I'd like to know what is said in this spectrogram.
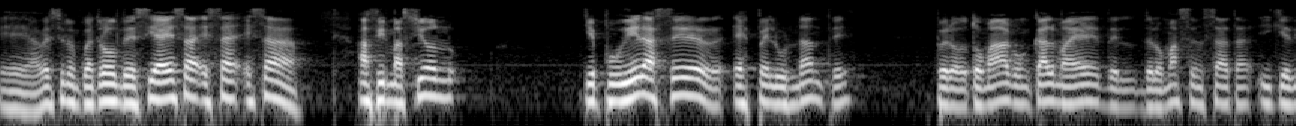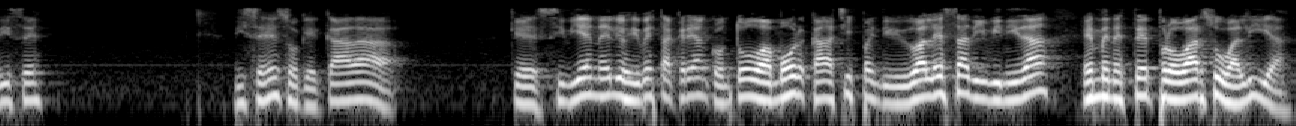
eh, a ver si lo encuentro, donde decía esa, esa, esa afirmación que pudiera ser espeluznante, pero tomada con calma es de, de lo más sensata, y que dice, dice eso, que cada, que si bien Helios y Vesta crean con todo amor cada chispa individual, esa divinidad es menester probar su valía.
